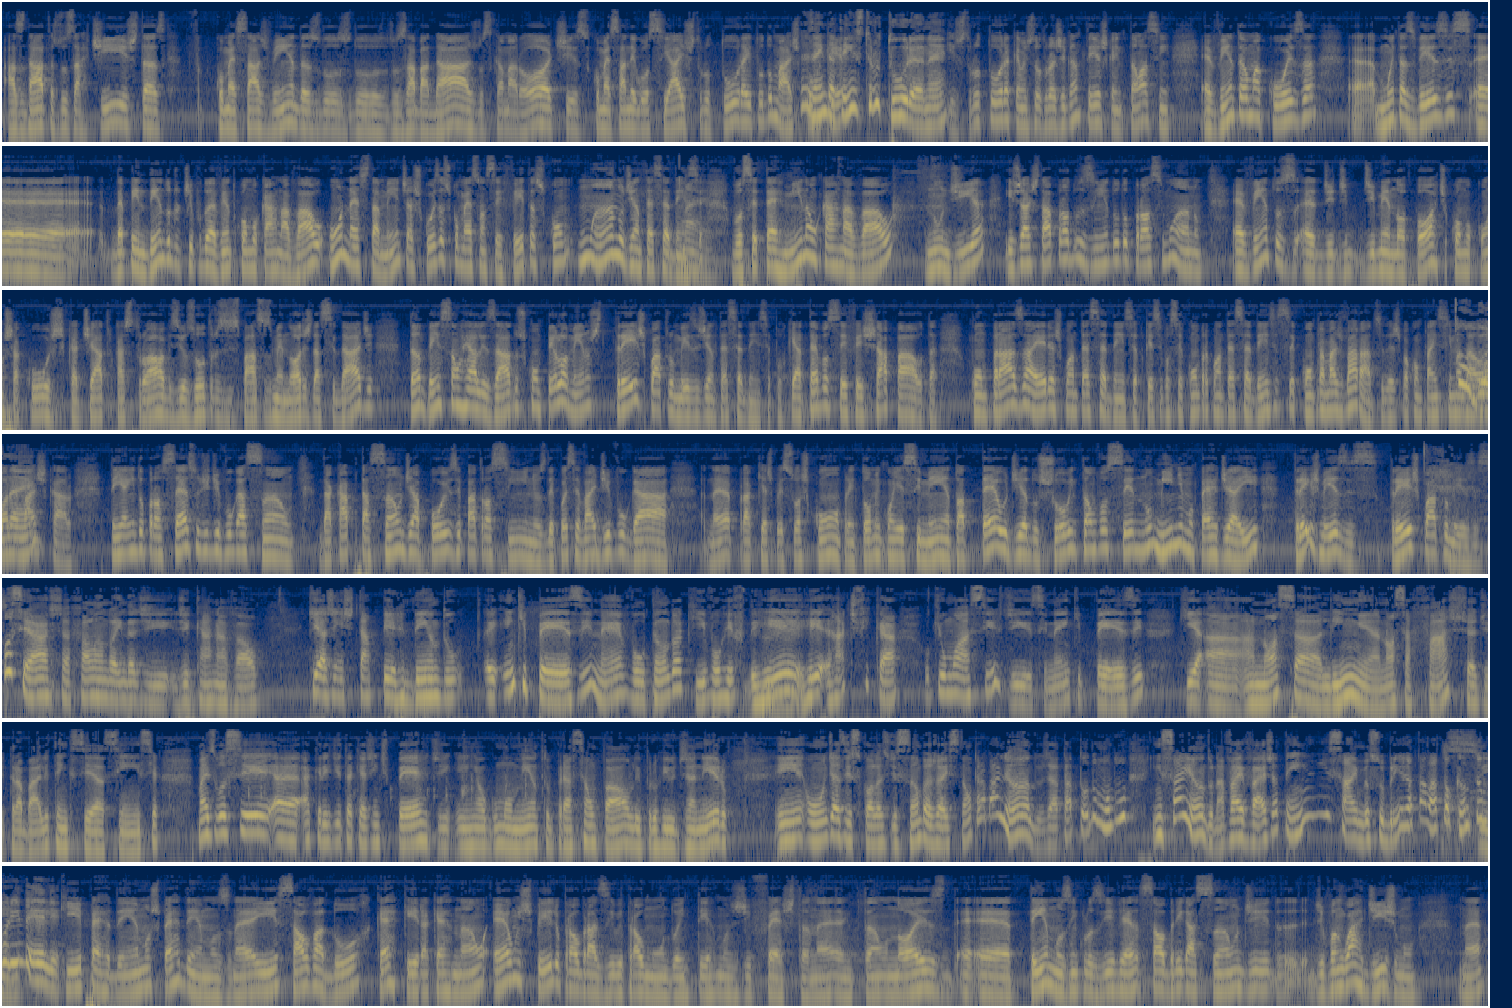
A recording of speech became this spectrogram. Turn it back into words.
as datas dos artistas, começar as vendas dos, dos, dos, abadás, dos camarotes, começar a negociar a estrutura e tudo mais. Mas ainda tem estrutura, né? Estrutura, que é uma estrutura gigantesca. Então, assim, evento é uma coisa, eh, muitas vezes, é, dependendo do tipo do evento, como o carnaval, honestamente, as coisas começam a ser feitas com um ano de antecedência. É. Você termina um carnaval num dia e já está produzindo do próximo ano. Eventos é, de, de, de, menor porte, como Concha Acústica, Teatro Castro Alves e os outros espaços menores da cidade, também são realizados com pelo menos três, quatro meses de antecedência, porque até você fechar a pauta, comprar as aéreas com antecedência, porque se você compra com antecedência, você compra mais barato, você deixa para comprar em cima Tudo, da hora, é né? é mais caro. Tem ainda o processo de divulgação, da captação de apoios e patrocínios, depois você vai divulgar né, para que as pessoas comprem, tomem conhecimento até o dia do show, então você, no mínimo, perde aí três meses, três, quatro meses. Você acha, falando ainda de, de carnaval, que a gente está perdendo é, em que pese, né, voltando aqui, vou re, re, uhum. re, ratificar o que o Moacir disse, né, em que pese que a, a, nossa linha, a nossa faixa de trabalho tem que ser a ciência, mas você é, acredita que a gente perde em algum momento para São Paulo e para o Rio de Janeiro, em, onde as escolas de samba já estão trabalhando, já está todo mundo ensaiando, na Vai Vai já tem ensaio, meu sobrinho já está lá tocando Sim, o tamborim dele. que perdemos, perdemos, né, e Salvador, quer queira, quer não, é é um espelho para o Brasil e para o mundo em termos de festa, né? Então nós é, é, temos, inclusive, essa obrigação de, de vanguardismo, né?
